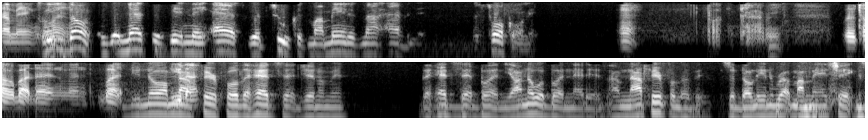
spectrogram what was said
I mean, go Please ahead. don't. The Nets is getting their ass whipped too because my man is not having it. Let's talk on it. Mm. Fucking Kyrie. We'll talk about that in a minute. But You know I'm you not done? fearful of the headset, gentlemen. The headset button. Y'all know what button that is. I'm not fearful of it. So don't interrupt my man Shakes.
